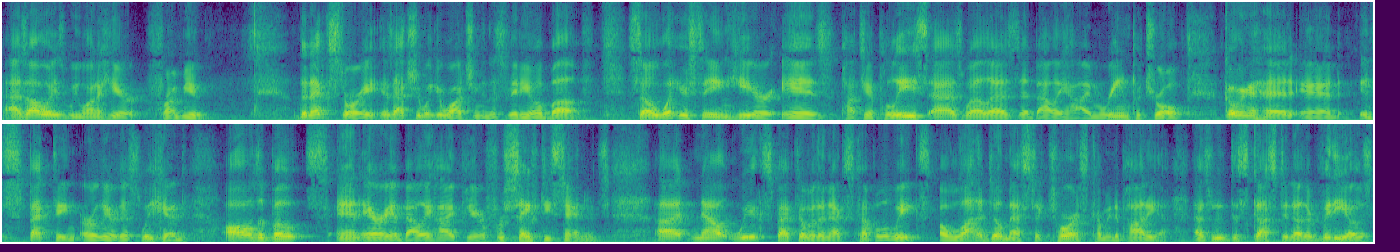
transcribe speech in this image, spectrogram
As always, we want to hear from you. The next story is actually what you're watching in this video above. So what you're seeing here is Pattaya Police as well as the Hai Marine Patrol going ahead and inspecting earlier this weekend all the boats and area Bali Hai Pier for safety standards. Uh, now, we expect over the next couple of weeks a lot of domestic tourists coming to Pattaya. As we've discussed in other videos,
